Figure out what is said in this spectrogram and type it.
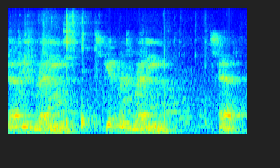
Jet is ready. Skipper's ready. Set.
